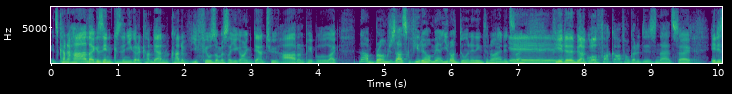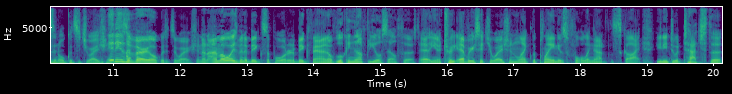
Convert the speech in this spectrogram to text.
it's kind of hard. Like as in because then you got to come down. Kind of you feels almost like you're going down too hard on people who are like, no, bro, I'm just asking for you to help me out. You're not doing anything tonight. It's Yeah, like yeah, yeah, yeah, for you yeah. to then be like, well, fuck off. I'm going to do this and that. So it is an awkward situation. It is a very awkward situation, and I've always been a big supporter and a big fan of looking after yourself first. Uh, you know, treat every situation like the plane is falling out of the sky. You need to attach the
